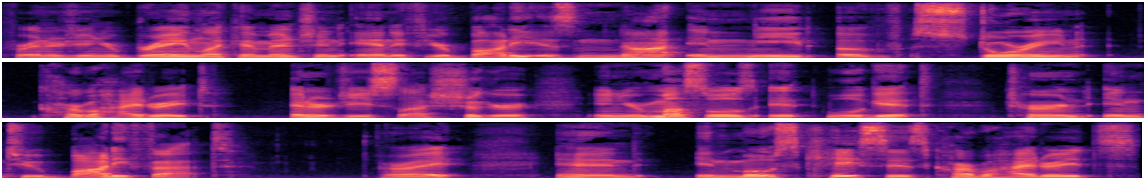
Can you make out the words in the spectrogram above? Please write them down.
for energy in your brain, like I mentioned. And if your body is not in need of storing carbohydrate energy slash sugar in your muscles, it will get turned into body fat. All right. And in most cases, carbohydrates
